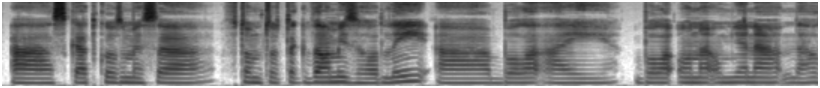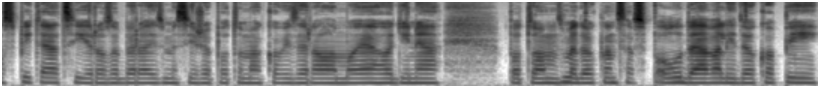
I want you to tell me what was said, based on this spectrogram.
A s Katkou sme sa v tomto tak veľmi zhodli a bola aj, bola ona u mňa na, na hospitácii, rozoberali sme si, že potom ako vyzerala moja hodina, potom sme dokonca spolu dávali dokopy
